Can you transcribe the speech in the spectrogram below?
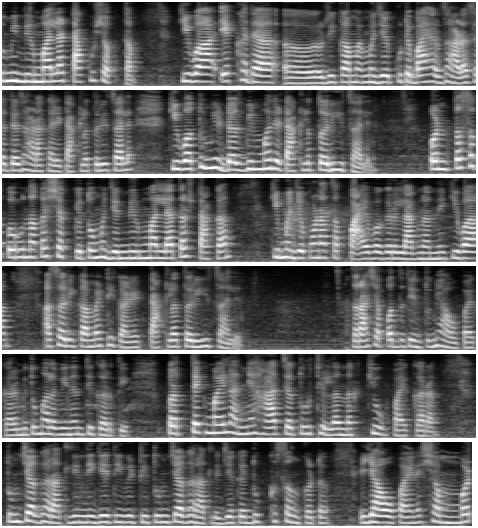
तुम्ही निर्माल्यात टाकू शकता. किंवा एखाद्या रिकामा म्हणजे कुठे बाहेर झाड असेल त्या झाडाखाली टाकलं तरी चालेल. किंवा तुम्ही डस्टबिनमध्ये टाकलं तरीही चालेल. पण तसं करू नका शक्यतो म्हणजे निर्माल्यातच टाका. की म्हणजे कोणाचा पाय वगैरे लागणार नाही किंवा असं रिकाम्या ठिकाणी टाकलं तरीही चालेल. तर अशा पद्धतीने तुम्ही हा उपाय करा. मी तुम्हाला विनंती करते प्रत्येक महिलांनी हा चतुर्थीला नक्की उपाय करा. तुमच्या घरातली निगेटिव्हिटी तुमच्या घरातले जे काही दुःख संकट या उपायाने शंभर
